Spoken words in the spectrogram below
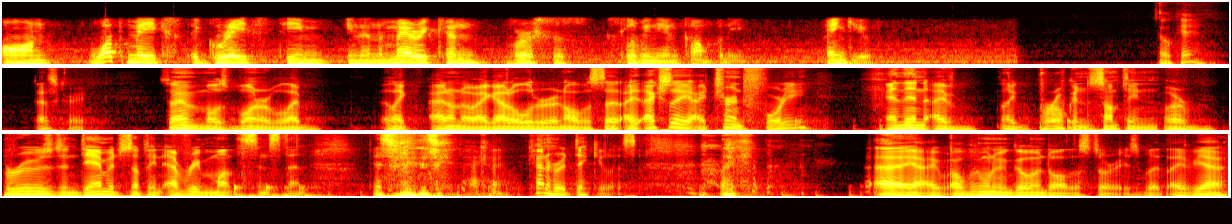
on what makes a great team in an American versus Slovenian company. Thank you. Okay, that's great. So I'm most vulnerable. I like I don't know. I got older, and all of a sudden, I actually I turned forty, and then I've like broken something or bruised and damaged something every month since then. It's, it's kind of ridiculous. Like, uh, yeah, I, I won't even go into all the stories, but I, yeah,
